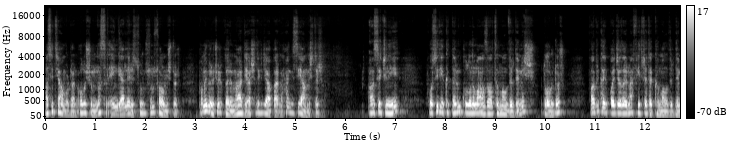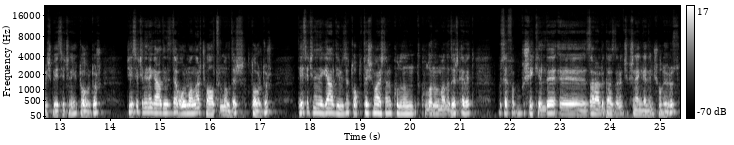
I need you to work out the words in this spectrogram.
asit yağmurlarının oluşumunu nasıl engelleriz sorusunu sormuştur. Buna göre çocukların verdiği aşağıdaki cevaplardan hangisi yanlıştır? A seçeneği fosil yakıtların kullanımı azaltılmalıdır demiş. Doğrudur. Fabrika bacalarına filtre takılmalıdır demiş B seçeneği. Doğrudur. C seçeneğine geldiğinizde ormanlar çoğaltılmalıdır. Doğrudur. D seçeneğine geldiğimizde toplu taşıma araçlarının kullanıl- kullanılmalıdır. Evet. Bu sefer bu şekilde e, zararlı gazların çıkışını engellemiş oluyoruz.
